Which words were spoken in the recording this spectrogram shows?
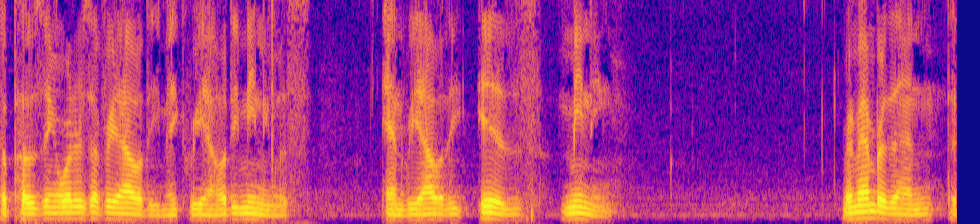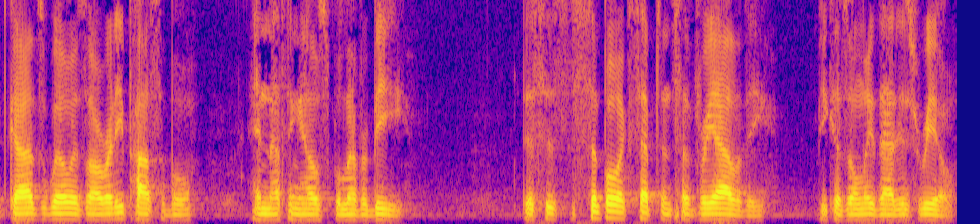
Opposing orders of reality make reality meaningless, and reality is meaning. Remember then that God's will is already possible and nothing else will ever be. This is the simple acceptance of reality, because only that is real.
